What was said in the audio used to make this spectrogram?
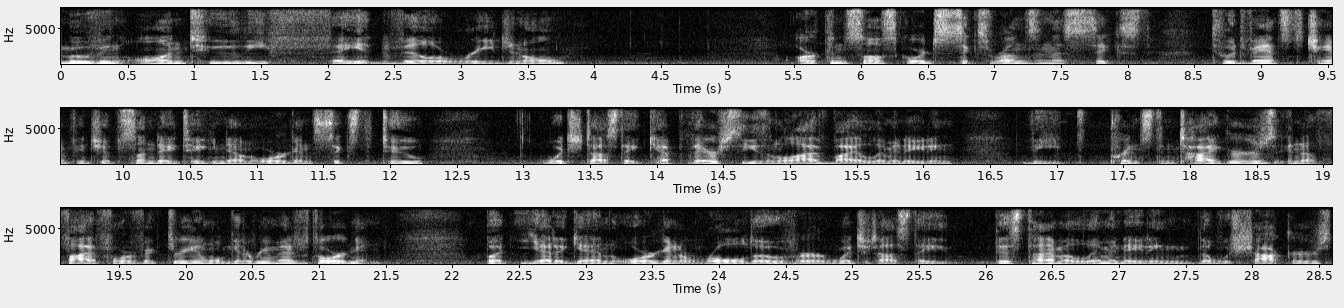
Moving on to the Fayetteville Regional. Arkansas scored six runs in the sixth to advance to championship Sunday, taking down Oregon six to two. Wichita State kept their season alive by eliminating the Princeton Tigers in a 5 4 victory and will get a rematch with Oregon. But yet again, Oregon rolled over Wichita State, this time eliminating the Shockers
